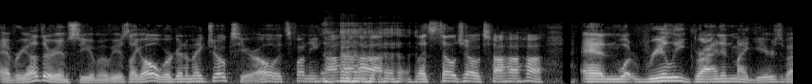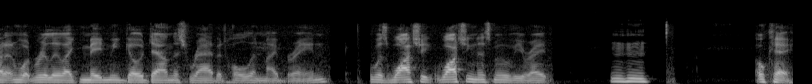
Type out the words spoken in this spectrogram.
every other MCU movie. It's like, oh, we're gonna make jokes here. Oh, it's funny. Ha ha ha. Let's tell jokes. Ha ha ha. And what really grinded my gears about it, and what really like made me go down this rabbit hole in my brain, was watching watching this movie. Right. mm-hmm. Okay.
